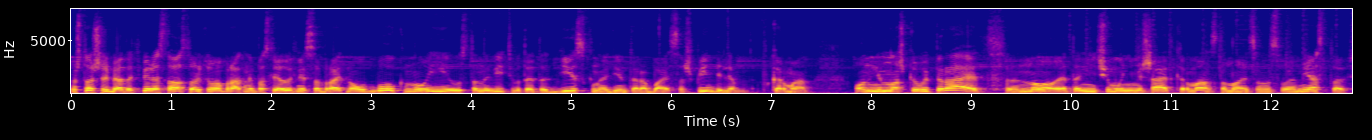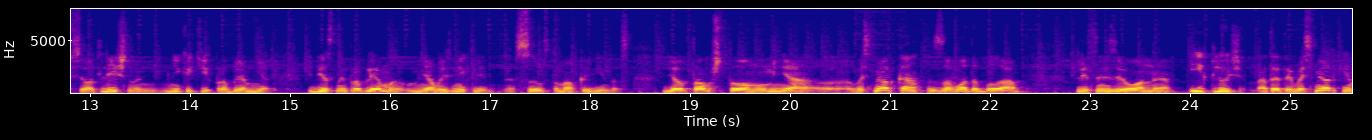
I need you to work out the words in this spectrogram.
Ну что ж, ребята, теперь осталось только в обратной последовательности собрать ноутбук, ну и установить вот этот диск на 1 терабайт со шпинделем в карман. Он немножко выпирает, но это ничему не мешает, карман становится на свое место, все отлично, никаких проблем нет. Единственные проблемы у меня возникли с установкой Windows. Дело в том, что у меня э, восьмерка с завода была лицензионная, и ключ от этой восьмерки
